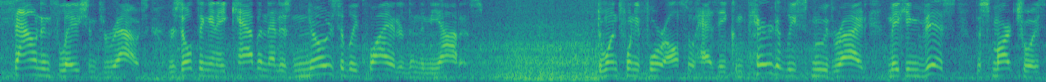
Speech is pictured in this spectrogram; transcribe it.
sound insulation throughout, resulting in a cabin that is noticeably quieter than the Miatas. The 124 also has a comparatively smooth ride, making this the smart choice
